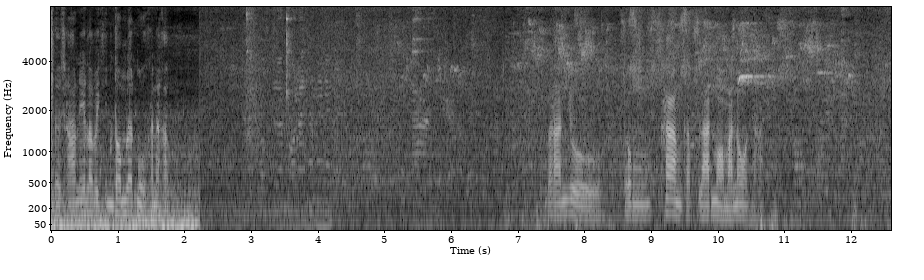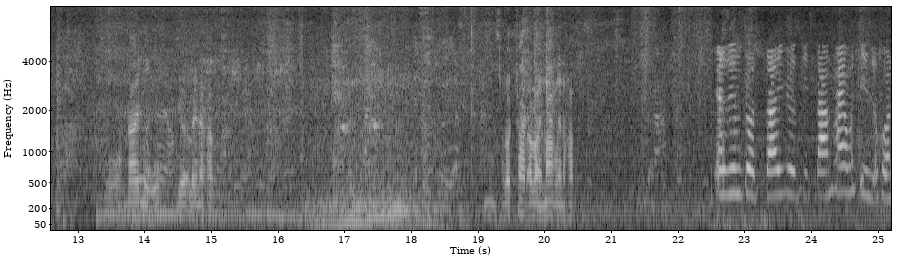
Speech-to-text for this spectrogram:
เดี๋ยวเช้านี้เราไปกินต้มเลือดหมูกันนะครับ ร้านอยู่ตรงข้ามกับร้านหมอมาโนดนะครับ ได้หมูเยอะเลยนะครับรสชาติอร่อยมากเลยนะครับ อย่าลืมกดไลค์กดติดตามให้วันสินสุคน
